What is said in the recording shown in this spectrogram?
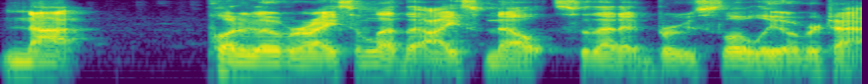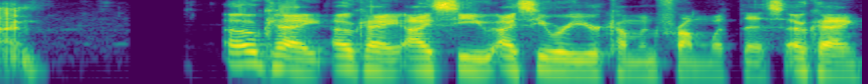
not put it over ice and let the ice melt so that it brews slowly over time Okay, okay, I see I see where you're coming from with this. Okay.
